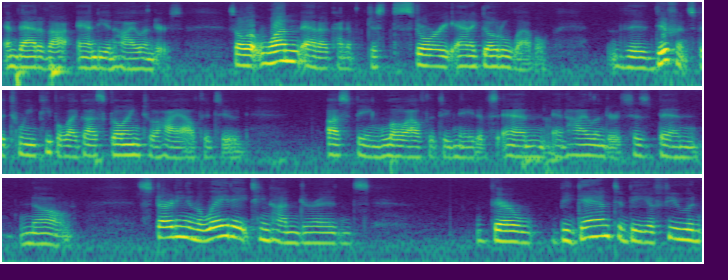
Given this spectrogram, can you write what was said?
and that of the Andean highlanders. So at one at a kind of just story anecdotal level, the difference between people like us going to a high altitude, us being low altitude natives, and, mm-hmm. and highlanders has been known. Starting in the late 1800s, there began to be a few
